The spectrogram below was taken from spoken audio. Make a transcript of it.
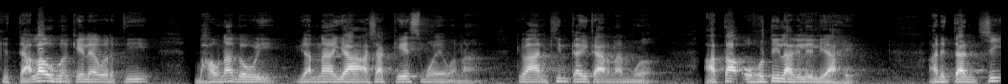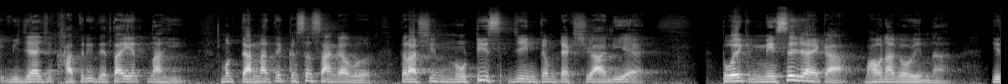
की त्याला उभं केल्यावरती भावना गवळी यांना या अशा केसमुळे म्हणा किंवा आणखीन काही कारणांमुळं आता ओहोटी लागलेली आहे आणि त्यांची विजयाची खात्री देता येत नाही. मग त्यांना ते कसं सांगावं? तर अशी नोटीस जी इन्कम टॅक्सची आली आहे तो एक मेसेज आहे का भावना गवळींना? की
